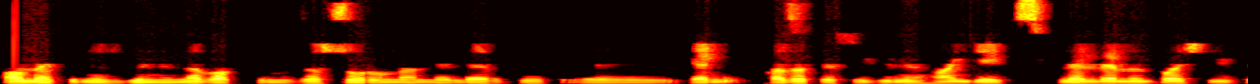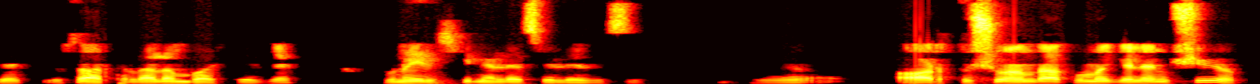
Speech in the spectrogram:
Ahmet'in gününe baktığımızda sorunlar nelerdir? E, yani pazartesi günü hangi eksiklerle mi başlayacak yoksa artılarla mı başlayacak? Buna ilişkin neler söyleyebilirsiniz? E, artı şu anda aklıma gelen bir şey yok.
